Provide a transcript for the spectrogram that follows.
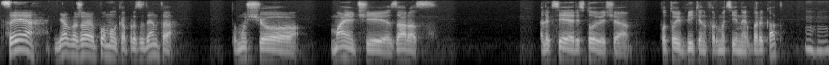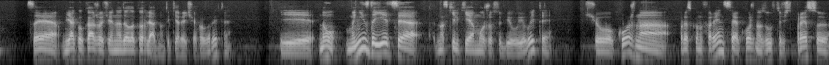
Це я вважаю помилка президента Тому що, маючи зараз Олексія Арістовича по той бік інформаційних барикад, Угу. це, м'яко кажучи, недалекоглядно такі речі говорити. І ну, мені здається, наскільки я можу собі уявити, що кожна прес-конференція, кожна зустріч з пресою,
